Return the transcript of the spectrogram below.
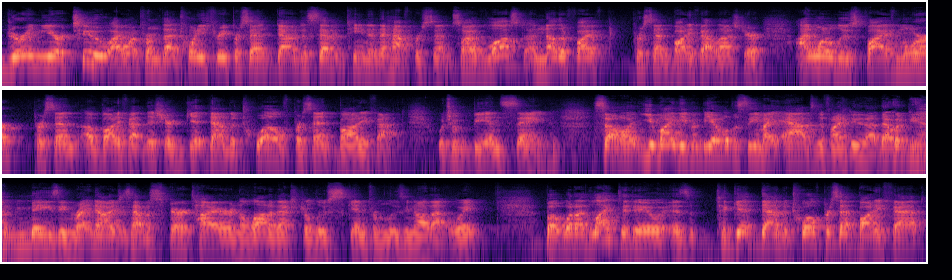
During year two, I went from that 23% down to 17.5%. So I've lost another 5% body fat last year. I want to lose 5 more percent of body fat this year, get down to 12% body fat, which would be insane. So you might even be able to see my abs if I do that. That would be amazing. Right now I just have a spare tire and a lot of extra loose skin from losing all that weight. But what I'd like to do is to get down to 12% body fat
